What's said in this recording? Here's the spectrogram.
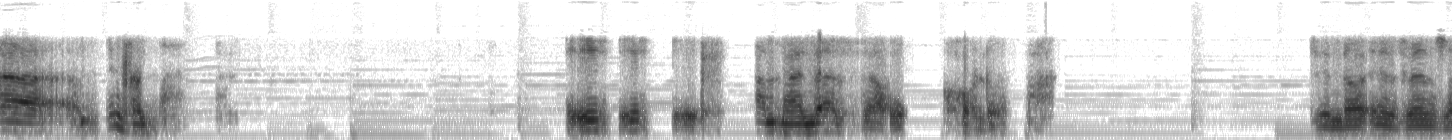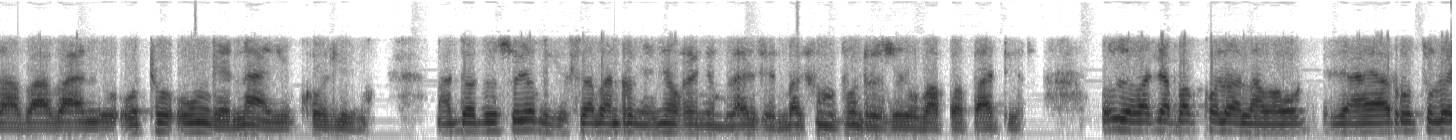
ah, amalaza ukukholoba zinto ezenziwa babantu uthi ungenayo ikholimo madoda usuyokudlisa abantu ngenyoka ngemlanjeni basho umfundisi uyobabhabhadisa uzobathi abakholwa laba ayaruthulwe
